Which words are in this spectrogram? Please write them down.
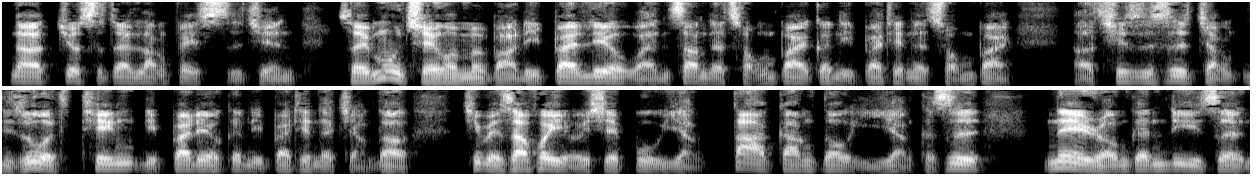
那就是在浪费时间。所以目前我们把礼拜六晚上的崇拜跟礼拜天的崇拜，啊，其实是讲你如果听礼拜六跟礼拜天的讲到，基本上会有一些不一样，大纲都一样，可是内容跟例证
